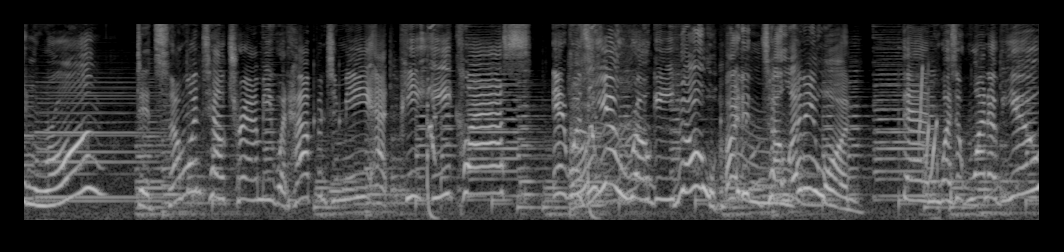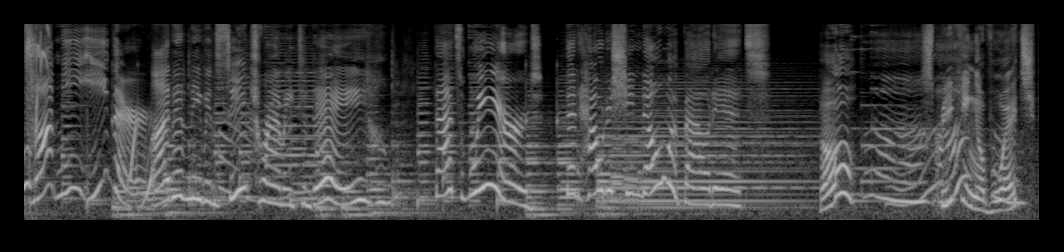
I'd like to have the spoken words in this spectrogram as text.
Tayo. Anything wrong? Did someone tell Trammy what happened to me at PE class? It was huh? you, Rogi. No, I didn't tell anyone. Then was it one of you? Not me either. I didn't even see Trammy today. That's weird. Then how does she know about it? Oh, uh, speaking uh, of which,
